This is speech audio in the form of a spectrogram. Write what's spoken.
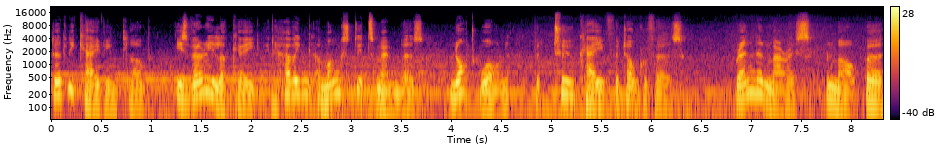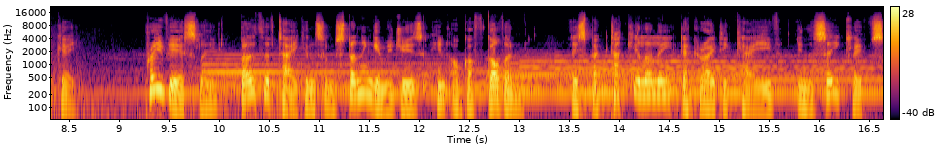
Dudley Caving Club is very lucky in having amongst its members not one but two cave photographers, Brendan Marris and Mark Burkey. Previously, both have taken some stunning images in Ogof Gofan, a spectacularly decorated cave in the sea cliffs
